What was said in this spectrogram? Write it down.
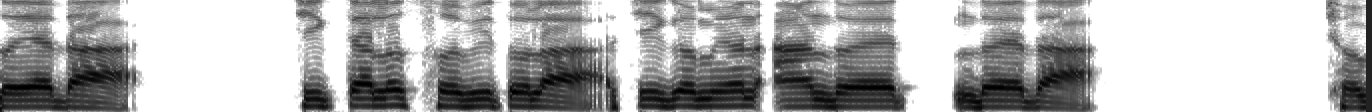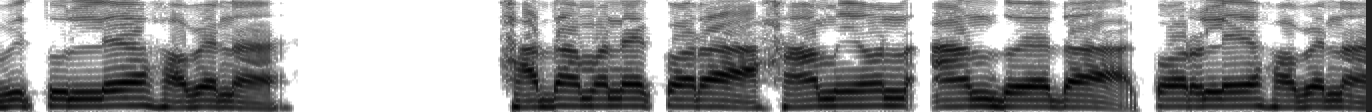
দয়েদা চিকতালো ছবি তোলা চিগমিয়ন দয়েদা ছবি তুললে হবে না। হাদা মানে করা হামিয়ন আন দয়েদা করলে হবে না।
